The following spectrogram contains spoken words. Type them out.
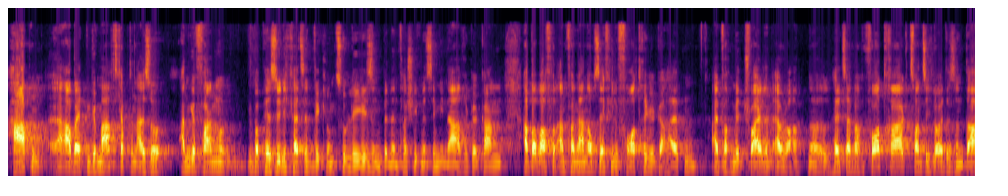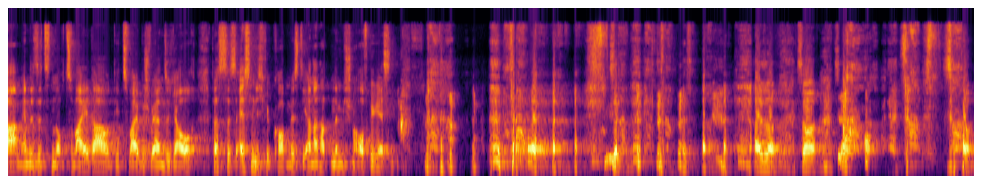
harten äh, Arbeiten gemacht. Ich habe dann also angefangen, über Persönlichkeitsentwicklung zu lesen, bin in verschiedene Seminare gegangen, habe aber von Anfang an auch sehr viele Vorträge gehalten, einfach mit Trial and Error. Ne? Du hältst einfach einen Vortrag, 20 Leute sind da, am Ende sitzen noch zwei da und die zwei beschweren sich auch, dass das Essen nicht gekommen ist. Die anderen hatten nämlich schon aufgegessen. so, also so, so, so, so,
